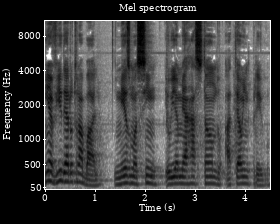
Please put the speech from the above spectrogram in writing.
Minha vida era o trabalho, e mesmo assim eu ia me arrastando até o emprego.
